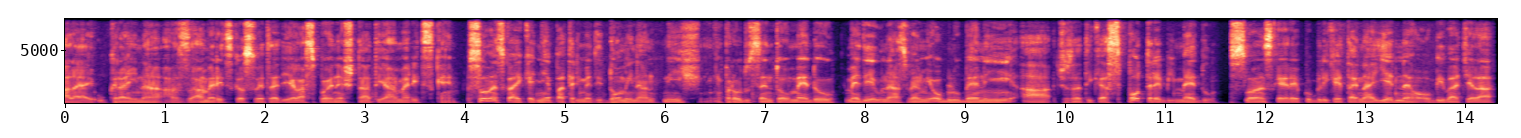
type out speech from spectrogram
ale aj Ukrajina a z amerického sveta diela Spojené štáty americké. Slovensko, aj keď nepatrí medzi dominantných producentov medu, med je u nás veľmi obľúbený a čo sa týka spotreby medu v Slovenskej republike, tak na jedného obyvateľa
